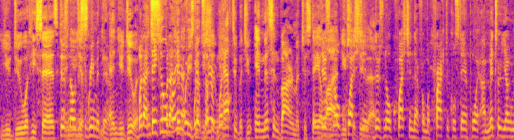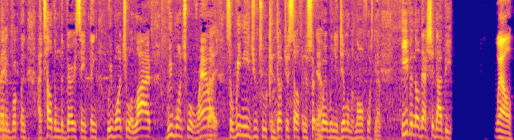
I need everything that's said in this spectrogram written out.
you do what he says. There's no you just- disagreement there. and you do it. But I And think- but I think later we- if he's we're- you shouldn't have to, but you in this environment to stay There's alive, no you question. should do that. There's no question that from a practical standpoint, I mentor young men in Brooklyn. I tell them the very same thing. We want you alive. We want you around. Right. So we need you to conduct yourself in a certain Yeah. way when you're dealing with law enforcement, even though that should not be. Well,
